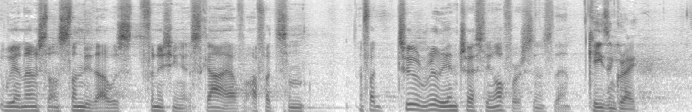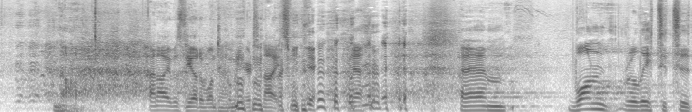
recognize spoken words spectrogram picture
we announced on Sunday that I was finishing at Sky. I've, I've had some, I've had two really interesting offers since then. Keys and Gray. No. And I was the other one to come here tonight. yeah. yeah. Um, one related to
